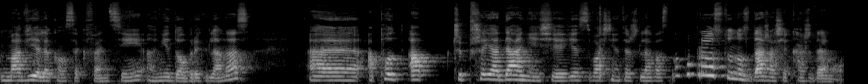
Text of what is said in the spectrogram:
ma wiele konsekwencji e, niedobrych dla nas. E, A, po, a czy przejadanie się jest właśnie też dla Was? No po prostu, no zdarza się każdemu.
